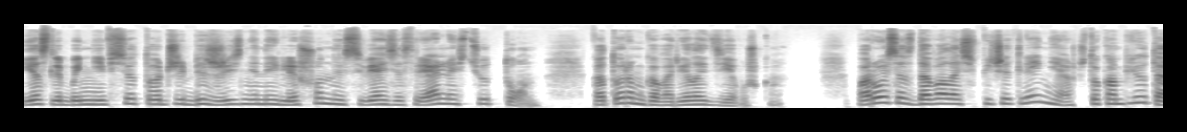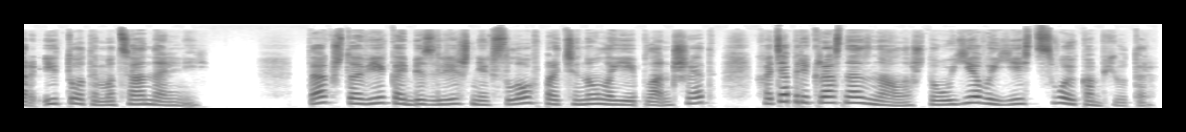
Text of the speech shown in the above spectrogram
если бы не все тот же безжизненный, лишенный связи с реальностью тон, которым говорила девушка. Порой создавалось впечатление, что компьютер и тот эмоциональней. Так что Вика без лишних слов протянула ей планшет, хотя прекрасно знала, что у Евы есть свой компьютер,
